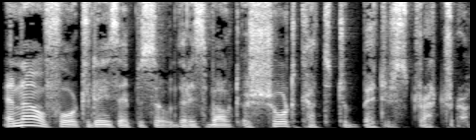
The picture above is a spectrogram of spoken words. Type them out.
And now for today's episode that is about a shortcut to better structure.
